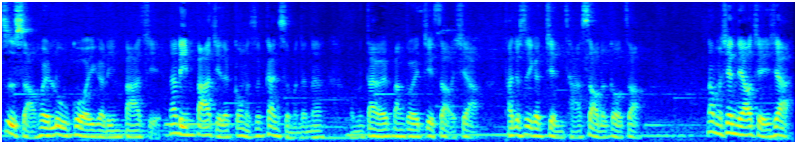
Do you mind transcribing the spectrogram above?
至少会路过一个淋巴结。那淋巴结的功能是干什么的呢？我们待会帮各位介绍一下，它就是一个检查哨的构造。那我们先了解一下。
